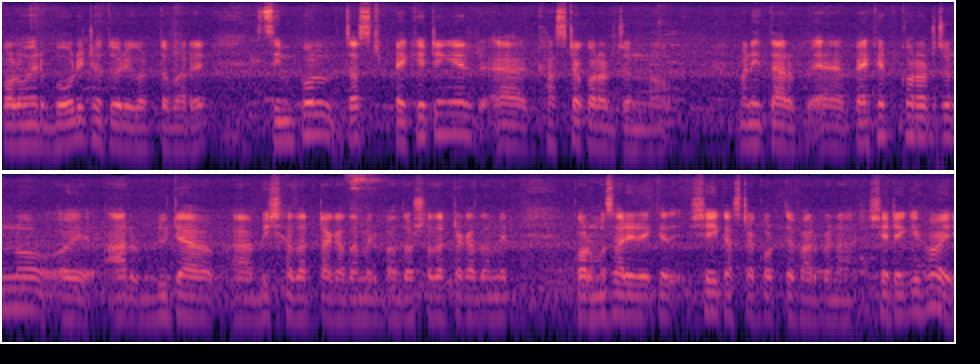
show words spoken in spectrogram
কলমের বডিটা তৈরি করতে পারে সিম্পল জাস্ট প্যাকেটিংয়ের কাজটা করার জন্য মানে তার প্যাকেট করার জন্য আর দুইটা বিশ হাজার টাকা দামের বা দশ হাজার টাকা দামের কর্মচারী রেখে সেই কাজটা করতে পারবে না। সেটা কি হয়?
